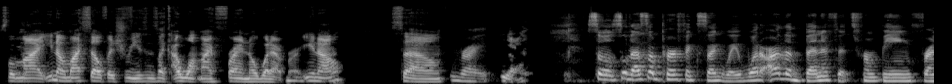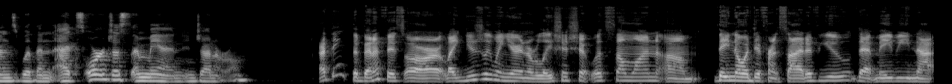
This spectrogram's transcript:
for my you know my selfish reasons like I want my friend or whatever you know so, right. Yeah. So, so that's a perfect segue. What are the benefits from being friends with an ex or just a man in general? I think the benefits are like usually when you're in a relationship with someone, um, they know a different side of you that maybe not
